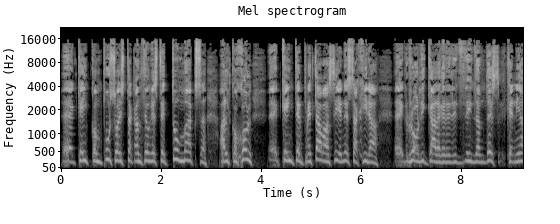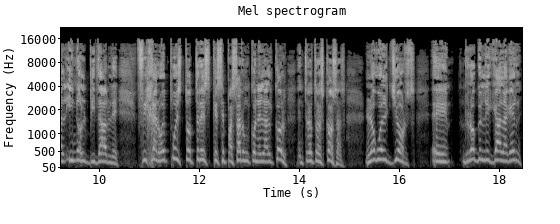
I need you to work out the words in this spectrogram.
eh, que compuso esta canción, este Too Max Alcohol, eh, que interpretaba así en esa gira eh, Gallagher, el irlandés genial, inolvidable. Fijaros, he puesto tres que se pasaron con el alcohol, entre otras cosas. Lowell George, eh, Rockley Gallagher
